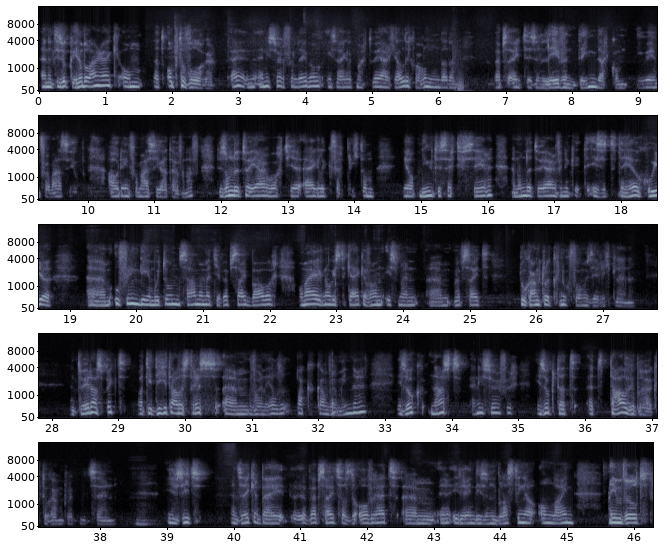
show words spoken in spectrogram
En het is ook heel belangrijk om dat op te volgen. Een AnyServer label is eigenlijk maar twee jaar geldig. Waarom? Omdat een website is een levend ding, daar komt nieuwe informatie op. Oude informatie gaat daar vanaf. Dus om de twee jaar word je eigenlijk verplicht om je opnieuw te certificeren. En om de twee jaar vind ik, is het een heel goede um, oefening die je moet doen samen met je websitebouwer. Om eigenlijk nog eens te kijken van, is mijn um, website toegankelijk genoeg volgens die richtlijnen? Een tweede aspect, wat die digitale stress um, voor een heel pak kan verminderen, is ook naast AnyServer, is ook dat het taalgebruik toegankelijk moet zijn. Je ziet, en zeker bij websites als de overheid, um, iedereen die zijn belastingen online invult,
